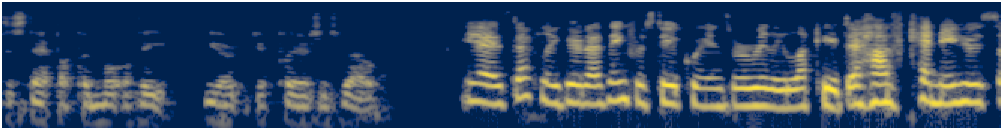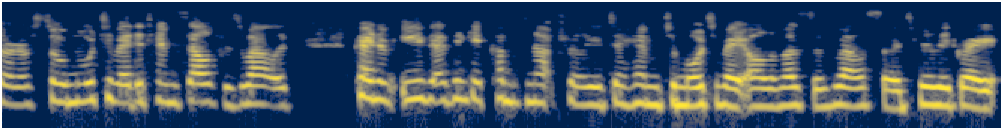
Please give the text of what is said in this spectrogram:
to step up and motivate your, your players as well. Yeah, it's definitely good. I think for Steel Queens, we're really lucky to have Kenny, who's sort of so motivated himself as well. It's kind of easy. I think it comes naturally to him to motivate all of us as well. So it's really great.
